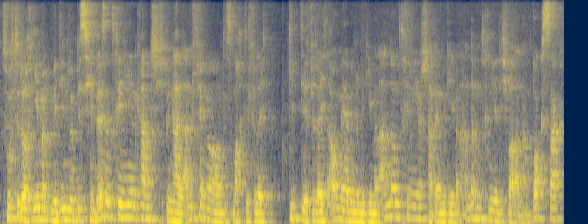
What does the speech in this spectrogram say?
such dir doch jemanden, mit dem du ein bisschen besser trainieren kannst. Ich bin halt Anfänger und das macht dir vielleicht, gibt dir vielleicht auch mehr, wenn du mit jemand anderem trainierst. Hat er mit jemand anderem trainiert. Ich war dann am Boxsack,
